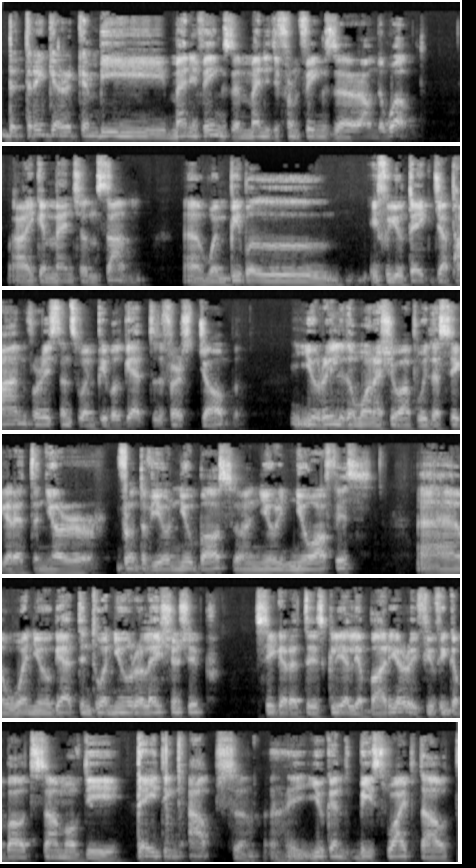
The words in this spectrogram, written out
the, trigger can be many things and many different things around the world. I can mention some. Uh, when people, if you take Japan, for instance, when people get the first job, you really don't want to show up with a cigarette in your in front of your new boss or new new office. Uh, when you get into a new relationship, cigarette is clearly a barrier. If you think about some of the dating apps, uh, you can be swiped out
